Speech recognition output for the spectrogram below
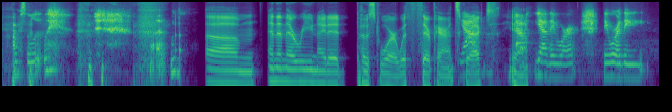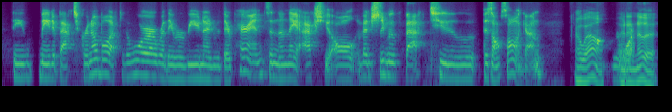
absolutely. Um and then they're reunited post-war with their parents, Yeah. correct? Yeah. yeah, they were, they were, they, they made it back to Grenoble after the war where they were reunited with their parents. And then they actually all eventually moved back to Besançon again. Oh wow. I didn't know that.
